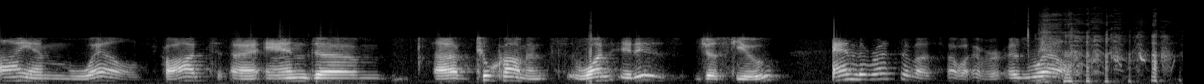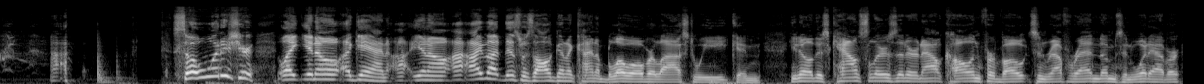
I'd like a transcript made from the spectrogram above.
I am well, Scott, uh, and um, uh, two comments. One, it is just you, and the rest of us, however, as well. So what is your like? You know, again, uh, you know, I, I thought this was all going to kind of blow over last week, and you know, there's counselors that are now calling for votes and referendums and whatever.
